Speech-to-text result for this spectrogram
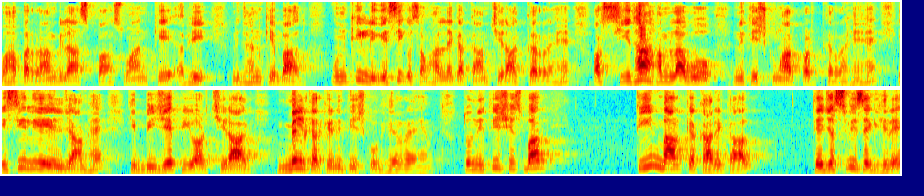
वहाँ पर रामविलास पासवान के अभी निधन के बाद उनकी लिगेसी को संभालने का काम चिराग कर रहे हैं और सीधा हमला वो नीतीश कुमार पर कर रहे हैं। इसीलिए इल्ज़ाम है कि बीजेपी और चिराग मिल करके नीतीश घेर रहे हैं। तो नीतीश इस बार तीन बार का कार्यकाल तेजस्वी से घिरे,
